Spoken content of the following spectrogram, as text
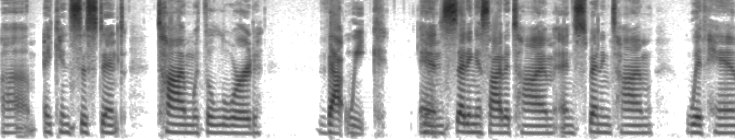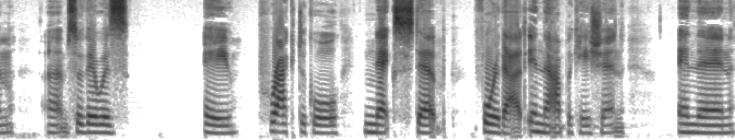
um, a consistent time with the Lord that week yes. and setting aside a time and spending time with Him. Um, so there was a practical next step for that in the application. And then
